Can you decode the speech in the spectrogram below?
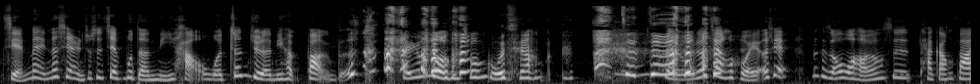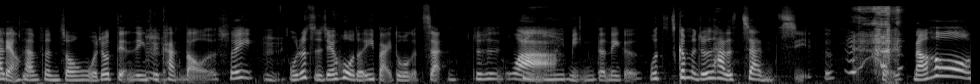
姐妹，那些人就是见不得你好，我真觉得你很棒的。”还用那种中国腔，真的，我就这样回。而且那个时候我好像是他刚发两三分钟，我就点进去嗯。看到了，所以嗯。我就直接获得一百多个赞，就是第一名的那个，我根本就是他的站姐。对，然后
